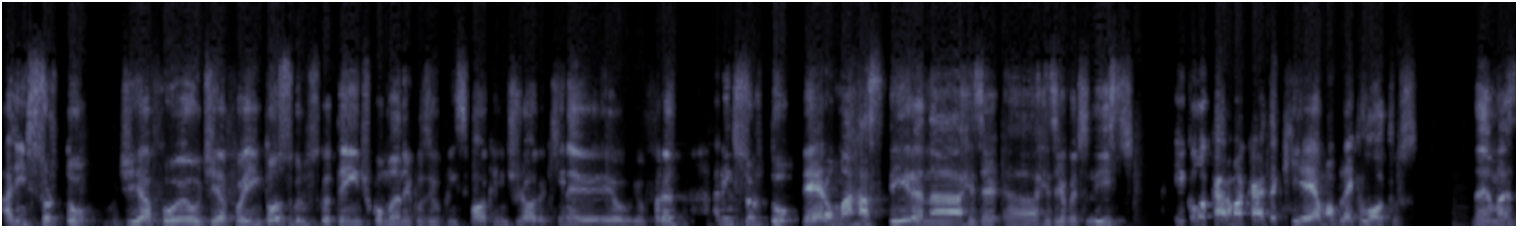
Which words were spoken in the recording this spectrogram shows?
A gente surtou. O dia foi, o dia foi em todos os grupos que eu tenho de comando, inclusive o principal que a gente joga aqui, né? Eu e o Fran, a gente surtou. Deram uma rasteira na reser, uh, Reservant List e colocaram uma carta que é uma Black Lotus, né? Mas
